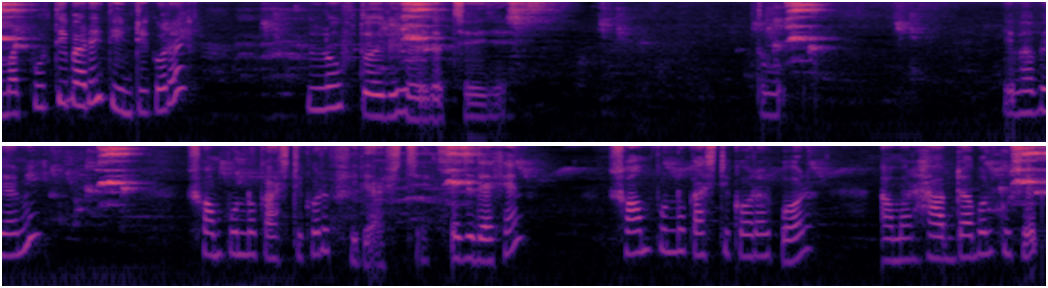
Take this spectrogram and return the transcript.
আমার প্রতিবারই তিনটি করে লুপ তৈরি হয়ে যাচ্ছে এই যে। তো এভাবে আমি সম্পূর্ণ কাজটি করে ফিরে আসছি। এই যে দেখেন, সম্পূর্ণ কাজটি করার পর আমার হাফ ডাবল কুশেট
